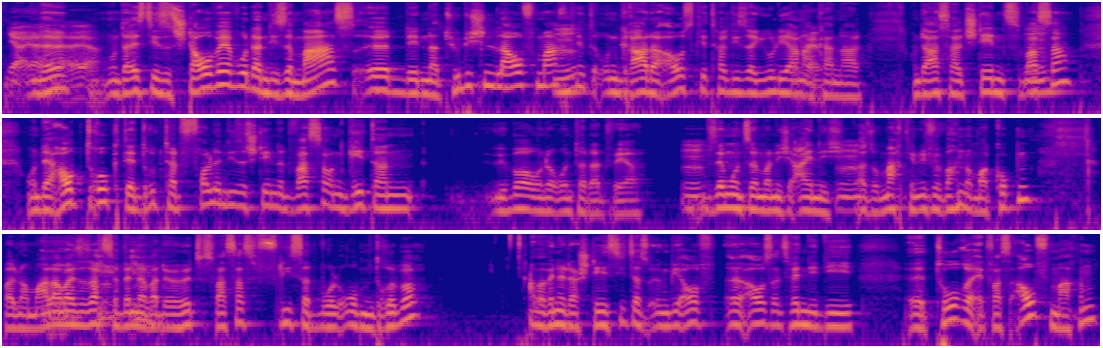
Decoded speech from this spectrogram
ja, ja, ne? ja, ja. Und da ist dieses Stauwehr, wo dann diese Maß äh, den natürlichen Lauf macht und geradeaus geht halt dieser Julianerkanal. Und da ist halt stehendes Wasser und der Hauptdruck, der drückt halt voll in dieses stehende Wasser und geht dann über oder unter das Wehr. Sind wir uns immer nicht einig. Also macht ihn nicht, wir waren noch mal gucken. Weil normalerweise sagst du, wenn da was erhöhtes Wasser ist, fließt das wohl oben drüber. Aber wenn du da stehst, sieht das irgendwie auf, äh, aus, als wenn die die äh, Tore etwas aufmachen,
